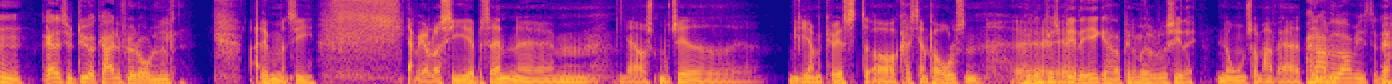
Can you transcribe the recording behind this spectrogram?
Mm. Relativt dyr kejleflytter, Ole Nielsen. Ej, det må man sige. Jamen, jeg vil også sige, at Besand, øh, jeg har også noteret øh, William Kvist og Christian Poulsen. William Kvist bliver det ikke, har Peter Møller du sige i dag. Nogen, som har været... Han har været afvist det. Ja,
